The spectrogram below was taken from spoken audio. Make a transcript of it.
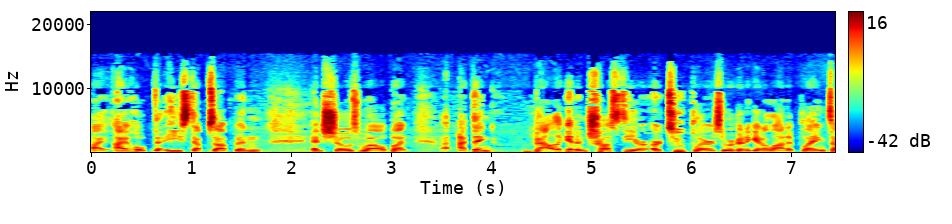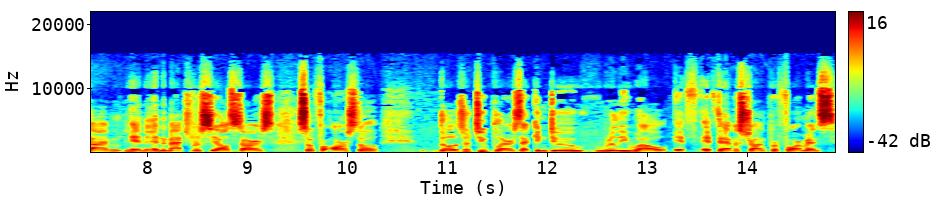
I, I hope that he steps up and and shows well. But I think Balogun and Trusty are, are, two players who are going to get a lot of playing time mm-hmm. in, in the match versus the All Stars. So for Arsenal, those are two players that can do really well if, if they have a strong performance.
